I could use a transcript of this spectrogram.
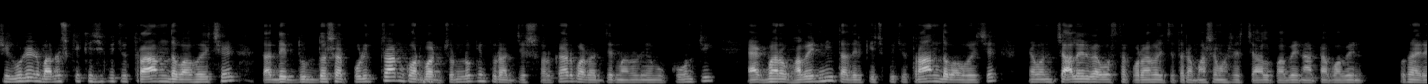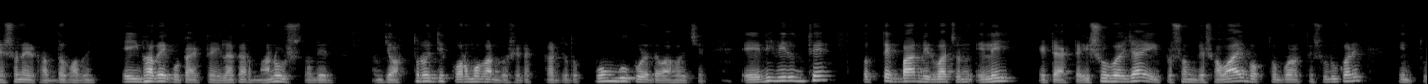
সেগুলোর মানুষকে কিছু কিছু ত্রাণ দেওয়া হয়েছে। তাদের দুর্দশার পরিত্রাণ করবার জন্য কিন্তু রাজ্যের সরকার বা রাজ্যের মাননীয় মুখ্যমন্ত্রী একবারও ভাবেননি তাদের কিছু কিছু ত্রাণ দেওয়া হয়েছে। যেমন চালের ব্যবস্থা করা হয়েছে, তারা মাসে মাসে চাল পাবেন, আটা পাবেন, কোথায় রেশনের খাদ্য পাবেন। এইভাবে গোটা একটা এলাকার মানুষ তাদের যে অর্থনৈতিক কর্মকাণ্ড সেটাকে কার্যত পঙ্গু করে দেওয়া হয়েছে। এরই বিরুদ্ধে প্রত্যেকবার নির্বাচন এলেই এটা একটা ইস্যু হয়ে যায়। এই প্রসঙ্গে সবাই বক্তব্য রাখতে শুরু করে কিন্তু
